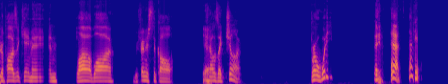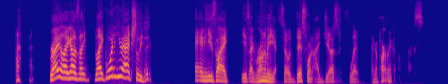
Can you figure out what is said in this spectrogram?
deposit came in, blah, blah, blah. We finished the call. And I was like, John, bro, what do you, right? Like, I was like, like, what do you actually do? And he's like, he's like, Ronnie, so this one, I just flipped an apartment complex.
